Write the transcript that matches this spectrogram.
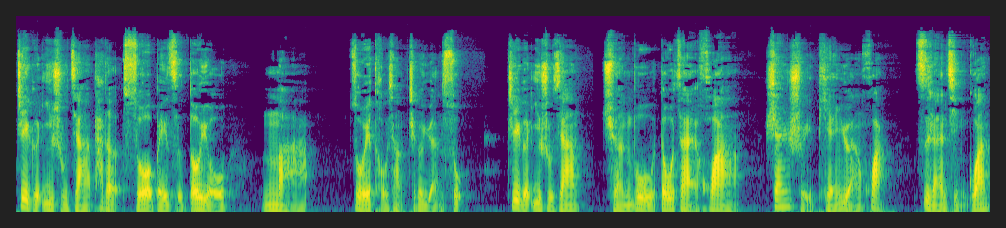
这个艺术家他的所有杯子都有马作为头像这个元素。这个艺术家全部都在画山水田园画、自然景观、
